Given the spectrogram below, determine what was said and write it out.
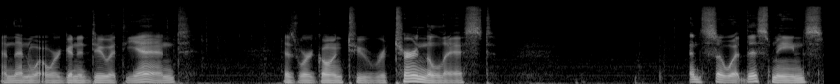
And then what we're going to do at the end is we're going to return the list. And so what this means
